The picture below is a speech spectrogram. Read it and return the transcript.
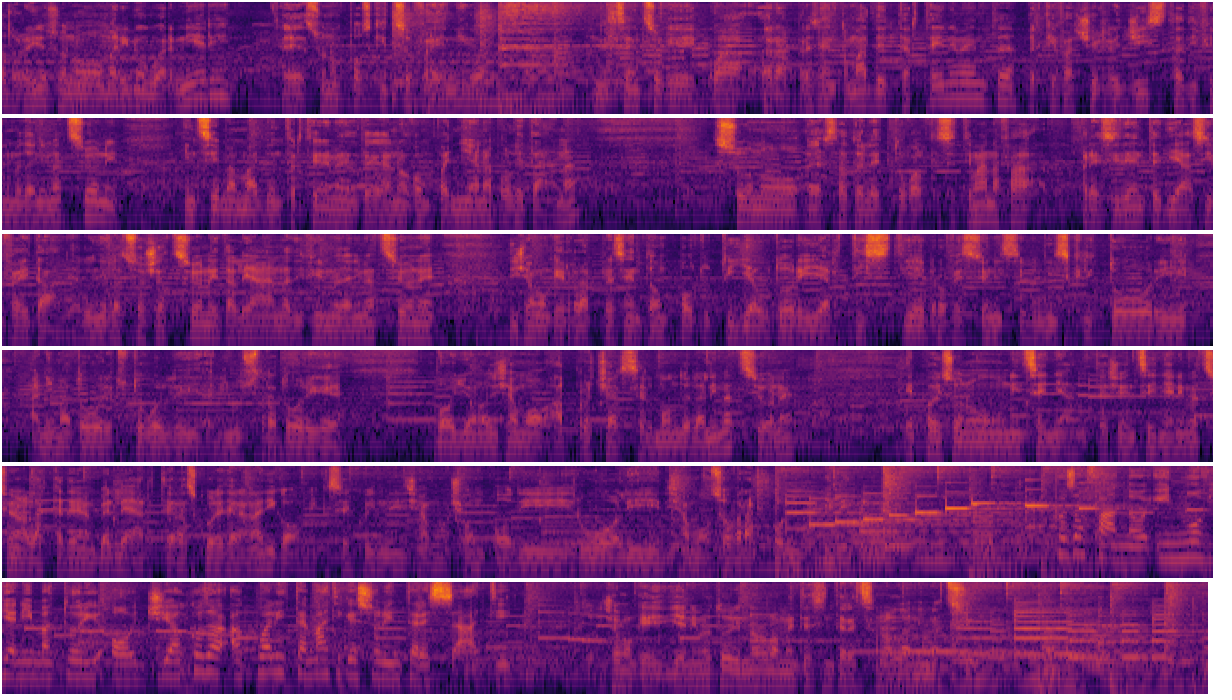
Allora, io sono Marino Guarnieri e sono un po' schizofrenico, nel senso che qua rappresento Mad Entertainment perché faccio il regista di film d'animazione insieme a Mad Entertainment che è una compagnia napoletana. Sono stato eletto qualche settimana fa presidente di Asifa Italia, quindi l'associazione italiana di film d'animazione diciamo che rappresenta un po' tutti gli autori, gli artisti e i professionisti, quindi scrittori, animatori, tutti quelli illustratori che vogliono diciamo, approcciarsi al mondo dell'animazione e poi sono un insegnante, cioè insegno animazione all'Accademia Belle Arti e alla Scuola Italiana di Comics e quindi diciamo, c'è un po' di ruoli diciamo, sovrapponibili. Cosa fanno i nuovi animatori oggi? A, cosa, a quali tematiche sono interessati? Diciamo che gli animatori normalmente si interessano all'animazione.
